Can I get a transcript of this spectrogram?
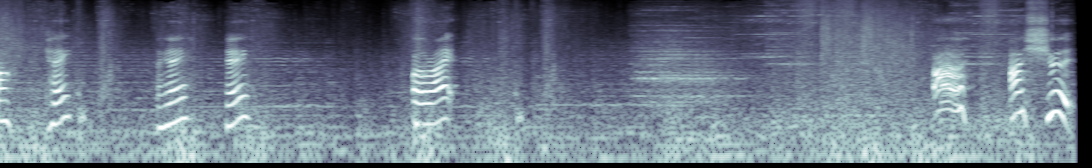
Oh, okay, okay, okay. All right. Ah, ah, shoot.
